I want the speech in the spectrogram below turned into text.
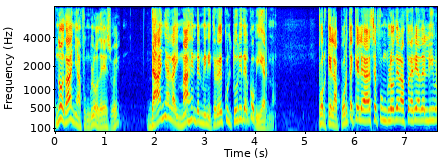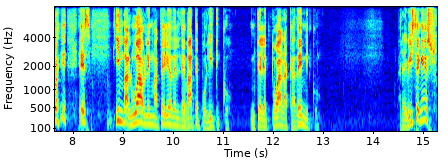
no daña a Fungló de eso, ¿eh? daña la imagen del Ministerio de Cultura y del gobierno. Porque el aporte que le hace Fungló de la Feria del Libro es invaluable en materia del debate político, intelectual, académico. Revisen eso.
